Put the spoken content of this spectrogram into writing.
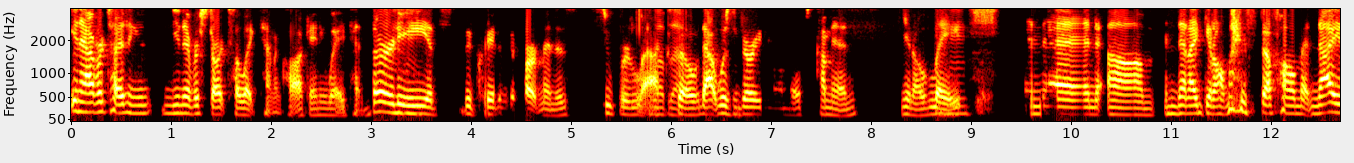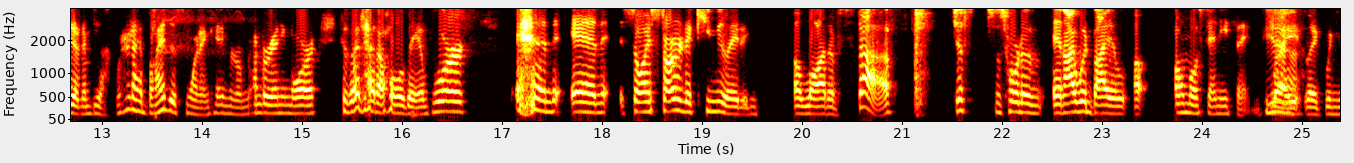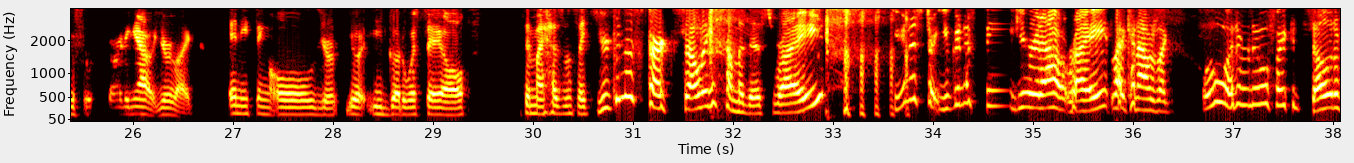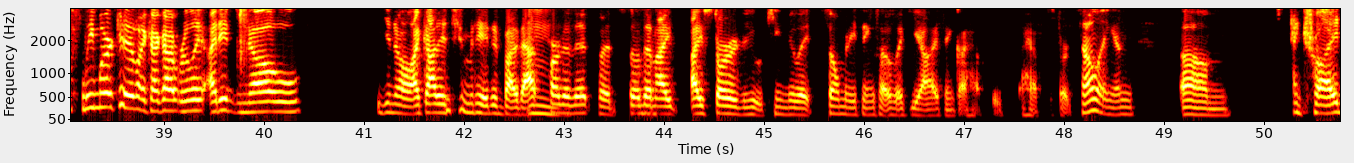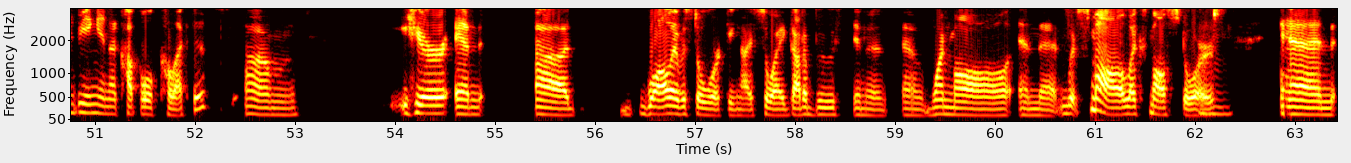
in advertising. You never start till like ten o'clock anyway, ten It's the creative department is super lax, that. so that was very normal to come in, you know, late. And then, um, and then I'd get all my stuff home at night, and I'd be like, "Where did I buy this morning? I can't even remember anymore because I'd had a whole day of work." And and so I started accumulating a lot of stuff, just to sort of, and I would buy uh, almost anything, Yeah. right? Like when you're first starting out, you're like anything old. You're, you're you'd go to a sale. Then my husband's like, "You're gonna start selling some of this, right? You're gonna start. You're gonna figure it out, right?" Like, and I was like, oh, I don't know if I could sell at a flea market. Like I got really, I didn't know, you know, I got intimidated by that Mm. part of it. But so then I, I started to accumulate so many things. I was like, yeah, I think I have to, I have to start selling. And, um, I tried being in a couple collectives, um, here and, uh, while I was still working, I, so I got a booth in a, uh, one mall and then with small, like small stores Mhm. and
